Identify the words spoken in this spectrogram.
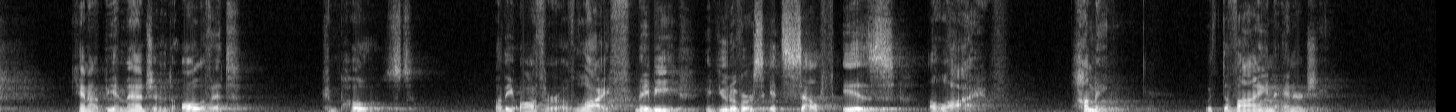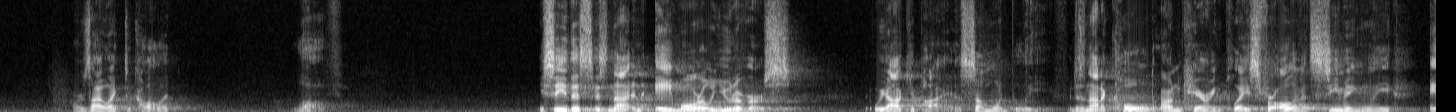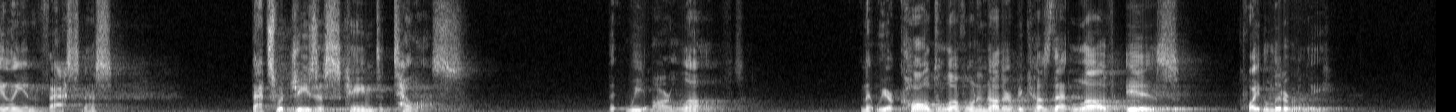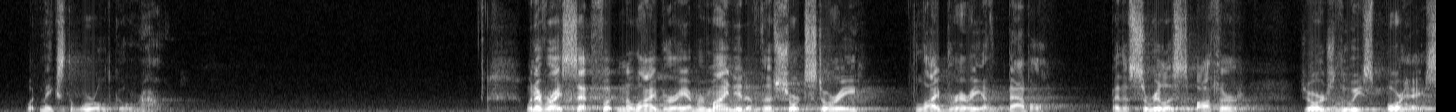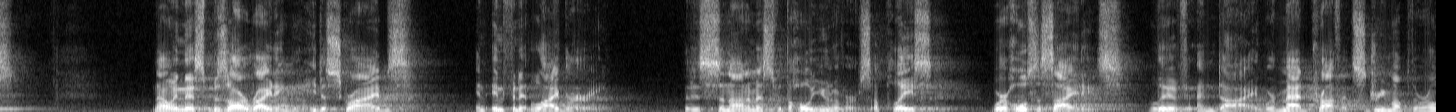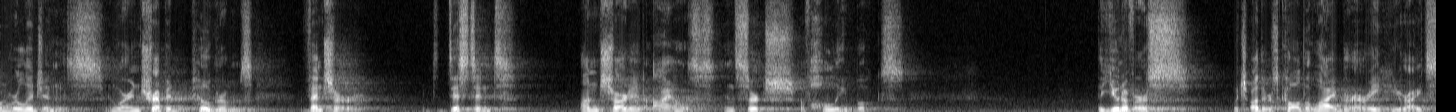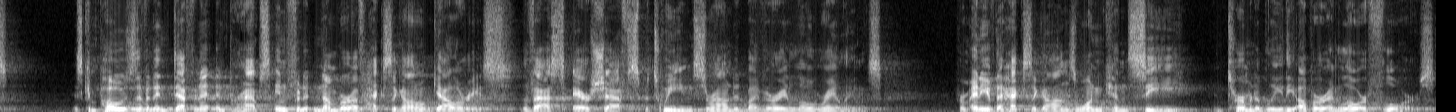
cannot be imagined, all of it composed by the author of life. Maybe the universe itself is alive, humming with divine energy, or as I like to call it, love. You see, this is not an amoral universe that we occupy, as some would believe. It is not a cold, uncaring place for all of its seemingly alien vastness. That's what Jesus came to tell us that we are loved and that we are called to love one another because that love is, quite literally, what makes the world go round. Whenever I set foot in a library, I'm reminded of the short story, The Library of Babel, by the surrealist author George Luis Borges. Now, in this bizarre writing, he describes an infinite library that is synonymous with the whole universe, a place where whole societies live and die, where mad prophets dream up their own religions, and where intrepid pilgrims venture into distant, uncharted isles in search of holy books. The universe, which others call the library, he writes, is composed of an indefinite and perhaps infinite number of hexagonal galleries, the vast air shafts between surrounded by very low railings. From any of the hexagons, one can see interminably the upper and lower floors.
